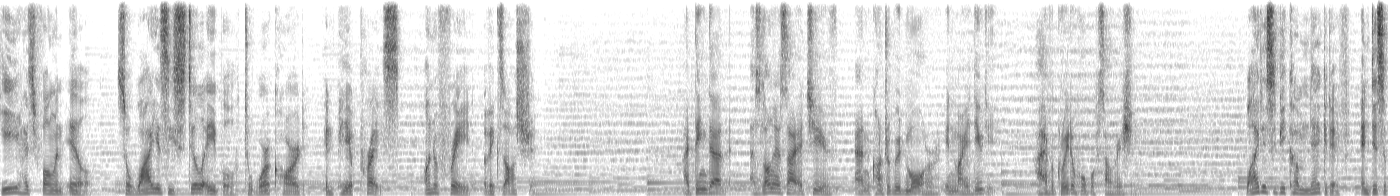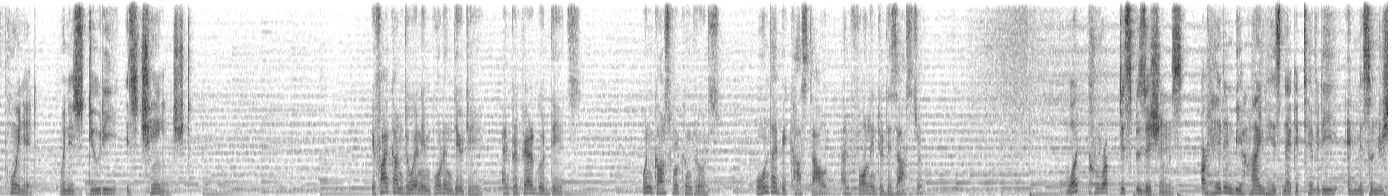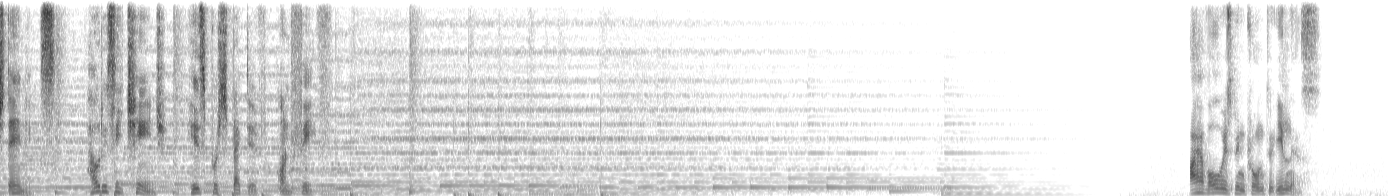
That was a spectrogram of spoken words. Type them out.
He has fallen ill, so why is he still able to work hard and pay a price, unafraid of exhaustion? I think that as long as I achieve and contribute more in my duty, I have a greater hope of salvation. Why does he become negative and disappointed when his duty is changed? If I can't do an important duty and prepare good deeds, when God's word concludes, won't I be cast out and fall into disaster? What corrupt dispositions are hidden behind his negativity and misunderstandings? How does he change his perspective on faith? I have always been prone to illness.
